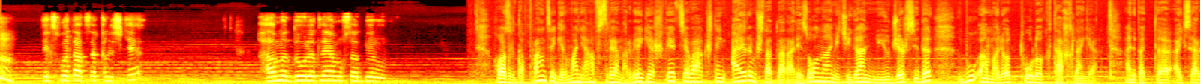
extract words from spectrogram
ekspluatatsiya qilishga hamma davlatlar ham ruxsat beruvdi. Hozirda fransiya germaniya avstriya norvegiya shvetsiya va aqshning ayrim shtatlari arizona michigan nyu jersida bu amaliyot to'liq taqiqlangan. Ayni paytda aksar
